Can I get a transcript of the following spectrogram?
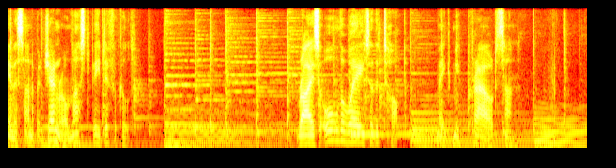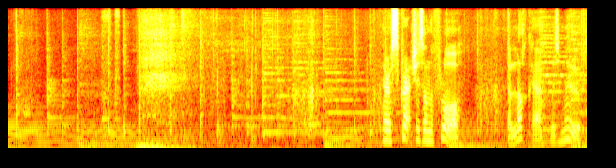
Being the son of a general must be difficult. Rise all the way to the top. Make me proud, son. There are scratches on the floor. The locker was moved.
